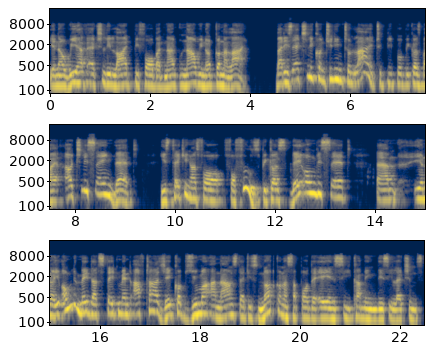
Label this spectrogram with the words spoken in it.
you know, we have actually lied before, but now, now we're not to lie. But he's actually continuing to lie to people because by actually saying that, he's taking us for, for fools because they only said, um, you know, he only made that statement after Jacob Zuma announced that he's not going to support the ANC coming these elections.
